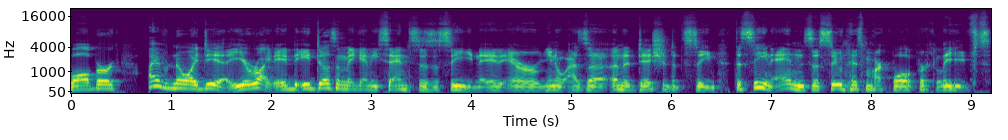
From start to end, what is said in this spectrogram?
Wahlberg. I have no idea. You're right. It, it doesn't make any sense as a scene, it, or you know, as a, an addition to the scene. The scene ends as soon as Mark Wahlberg leaves.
